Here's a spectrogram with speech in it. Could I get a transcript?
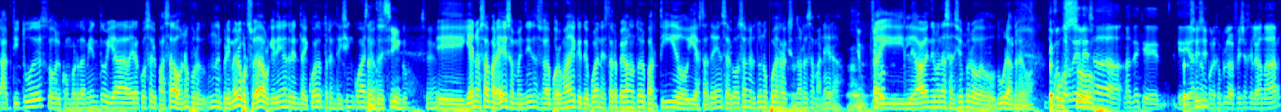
actitudes o el comportamiento ya era cosa del pasado, ¿no? Por, primero por su edad, porque tiene 34, 35 años. 35, sí. eh, ya no está para eso, ¿me entiendes? O sea, por más de que te puedan estar pegando todo el partido y hasta te hayan sacado sangre, tú no puedes reaccionar de esa manera. Yo- O sea, yo- y le va a venir una sanción, pero dura, creo. Yo me acordé de Justo- esa, antes que, que digas, Sí, ¿no? sí. por ejemplo, las fechas que le van a dar.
